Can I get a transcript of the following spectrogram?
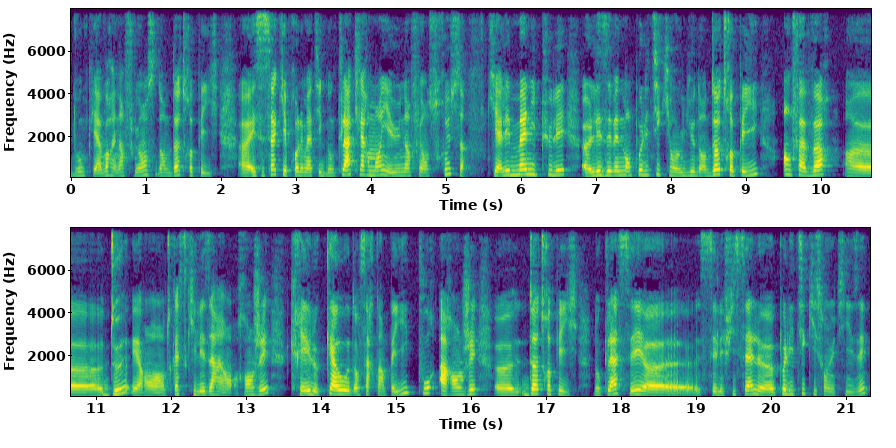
donc et avoir une influence dans d'autres pays. et c'est ça qui est problématique. Donc là, clairement, il y a eu une influence russe qui allait manipuler les événements politiques qui ont eu lieu dans d'autres pays en faveur euh, d'eux, et en, tout cas ce qui les a arrangés, créer le chaos dans certains pays pour arranger euh, d'autres pays. Donc là, c'est euh, les ficelles politiques qui sont utilisées.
